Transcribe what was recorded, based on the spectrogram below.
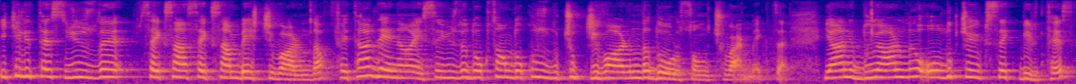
İkili test %80-85 civarında. Fetal DNA ise %99,5 civarında doğru sonuç vermekte. Yani duyarlılığı oldukça yüksek bir test.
